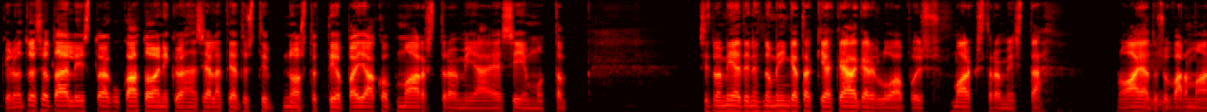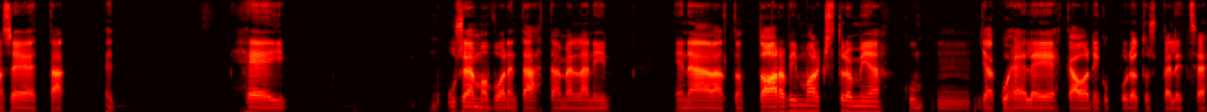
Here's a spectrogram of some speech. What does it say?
kyllä nyt jos jotain listoja kun katsoin, niin kyllähän siellä tietysti nostettiin jopa Jakob Marströmiä esiin, mutta sitten mä mietin, että no minkä takia Calgary luopuisi Markströmistä. No ajatus mm. on varmaan se, että, että hei, useamman vuoden tähtäimellä niin enää välttämättä tarvi Markströmiä, kun, mm. ja kun heillä ei ehkä ole niin pudotuspelit se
